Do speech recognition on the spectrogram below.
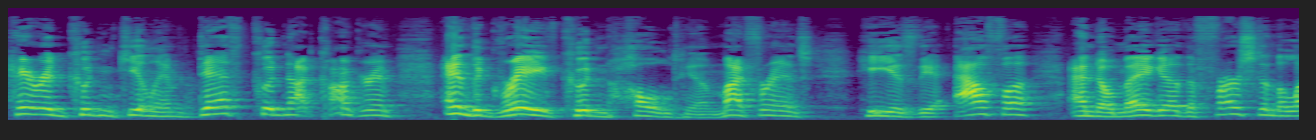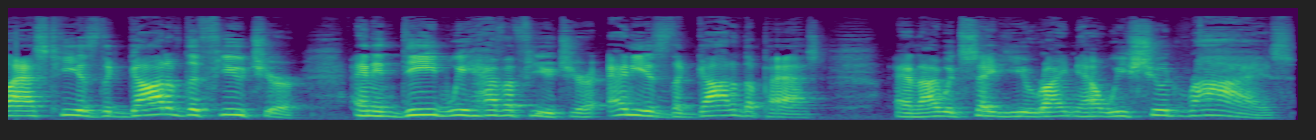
Herod couldn't kill him. Death could not conquer him. And the grave couldn't hold him. My friends, he is the Alpha and Omega, the first and the last. He is the God of the future. And indeed, we have a future, and He is the God of the past. And I would say to you right now, we should rise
